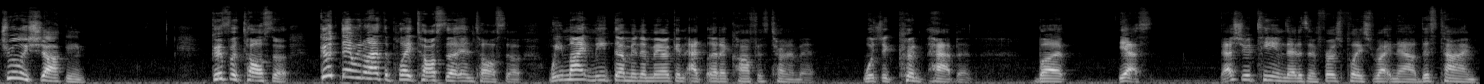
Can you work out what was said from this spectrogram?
Truly shocking. Good for Tulsa. Good thing we don't have to play Tulsa in Tulsa. We might meet them in the American Athletic Conference tournament, which it could happen. But yes, that's your team that is in first place right now. This time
